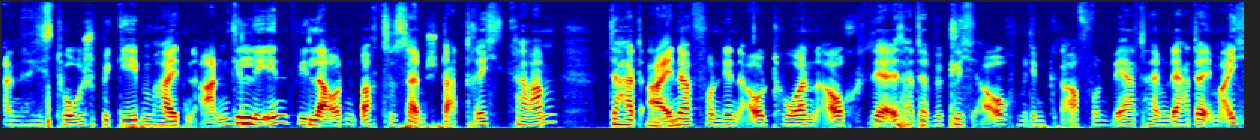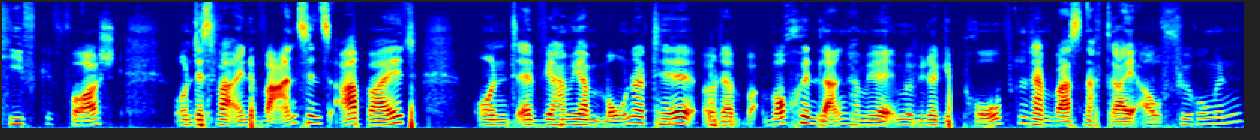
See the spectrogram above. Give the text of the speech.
an historische Begebenheiten angelehnt, wie Laudenbach zu seinem Stadtrecht kam. Da hat Mhm. einer von den Autoren auch, der hat er wirklich auch mit dem Graf von Wertheim, der hat da im Archiv geforscht und das war eine Wahnsinnsarbeit. Und äh, wir haben ja Monate oder Wo- Wochen lang haben wir ja immer wieder geprobt und dann war es nach drei Aufführungen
